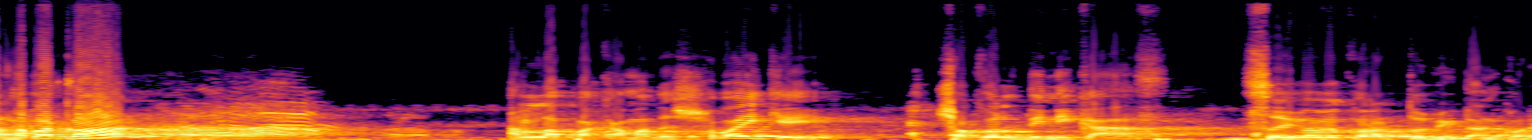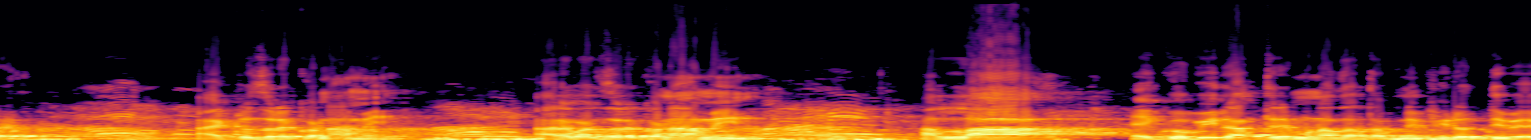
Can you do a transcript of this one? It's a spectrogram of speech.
মারহাবা কন আল্লাহ পাক আমাদের সবাইকে সকল দিনই কাজ সহিভাবে করার তৌফিক দান করেন। একটু জোরে কোন আমিন। আরেকবার জোরে কোন আমিন। আল্লাহ, এই গভীর রাত্রের মোনাজাত আপনি ফেরত দিবেন।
